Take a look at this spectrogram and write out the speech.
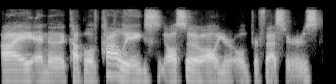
I and a couple of colleagues, also all your old professors,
